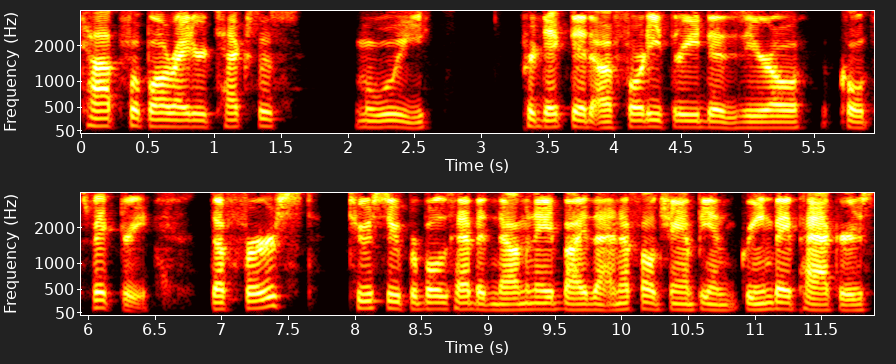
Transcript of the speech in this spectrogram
top football writer Tex Maule predicted a 43 to 0 Colts victory. The first two Super Bowls had been dominated by the NFL champion Green Bay Packers.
